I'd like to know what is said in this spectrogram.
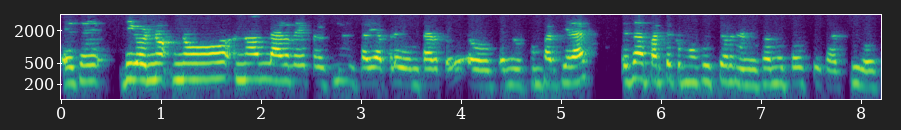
ese, digo, no, no, no hablar de, pero sí me gustaría preguntarte o que nos compartieras esa parte cómo fuiste organizando todos tus archivos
